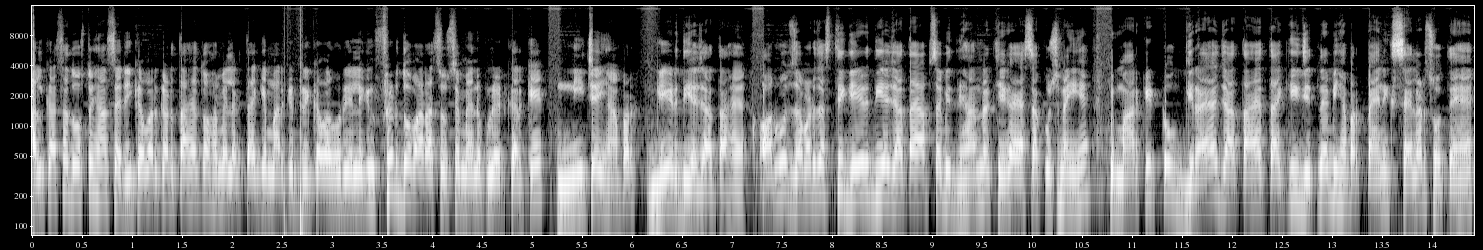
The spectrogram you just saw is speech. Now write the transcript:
हल्का सा दोस्तों यहाँ से रिकवर करता है तो हमें लगता है कि मार्केट रिकवर हो रही है, लेकिन फिर दोबारा से उसे मैनिपुलेट करके नीचे यहाँ पर गेड़ दिया जाता है। और वो ज़बरदस्ती गेड़ दिया जाता है, आप सभी ध्यान रखिएगा, ऐसा कुछ नहीं है कि मार्केट को गिराया जाता है, ताकि जितने भी यहाँ पर पैनिक सेलर्स होते हैं,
